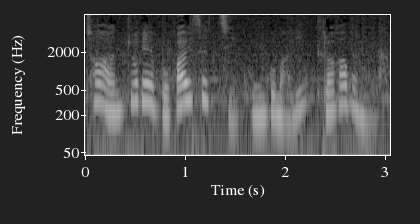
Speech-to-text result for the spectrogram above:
저 안쪽에 뭐가 있을지 궁금하니 들어가 봅니다.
